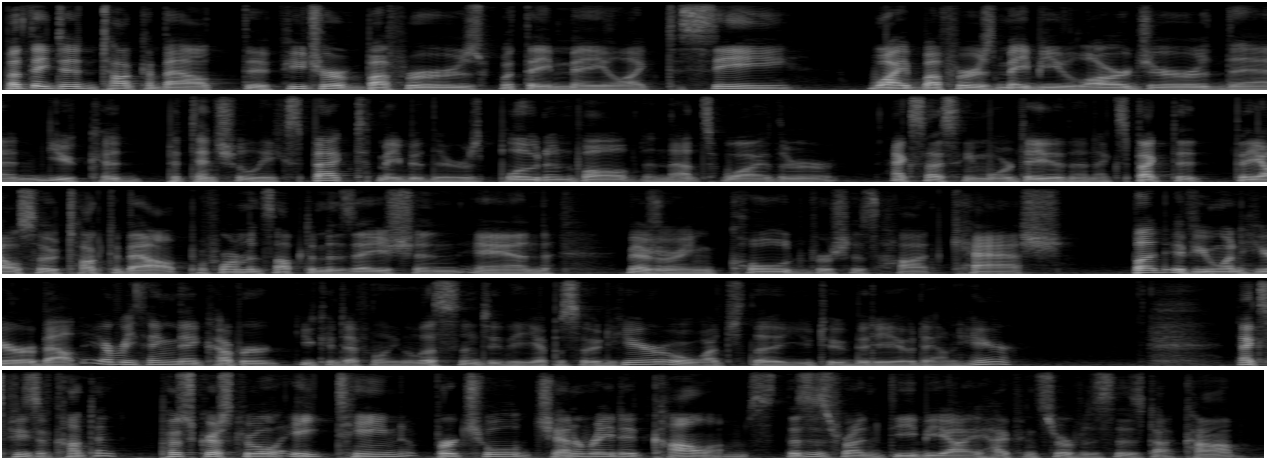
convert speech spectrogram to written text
But they did talk about the future of buffers, what they may like to see, why buffers may be larger than you could potentially expect. Maybe there's bloat involved, and that's why they're accessing more data than expected. They also talked about performance optimization and measuring cold versus hot cache. But if you want to hear about everything they covered, you can definitely listen to the episode here or watch the YouTube video down here. Next piece of content, PostgreSQL 18 virtual generated columns. This is from dbi-services.com,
